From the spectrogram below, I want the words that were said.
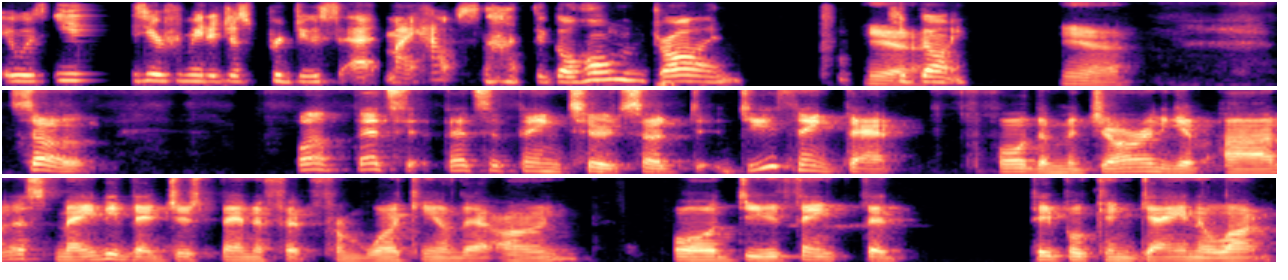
it was easier for me to just produce at my house not to go home draw and yeah, keep going yeah. So, well, that's that's a thing too. So, d- do you think that for the majority of artists, maybe they just benefit from working on their own, or do you think that people can gain a lot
